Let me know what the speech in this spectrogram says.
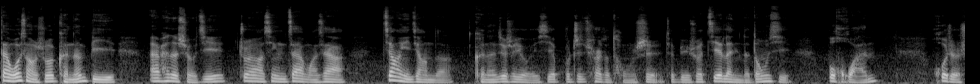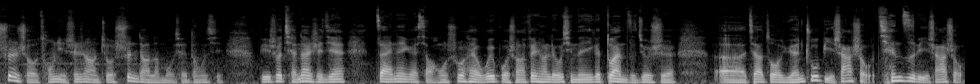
但我想说，可能比 iPad 手机重要性再往下降一降的，可能就是有一些不知趣的同事，就比如说借了你的东西不还。或者顺手从你身上就顺掉了某些东西，比如说前段时间在那个小红书还有微博上非常流行的一个段子，就是，呃，叫做圆珠笔杀手、签字笔杀手，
